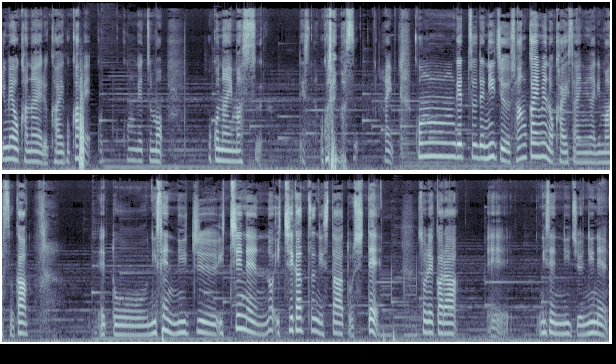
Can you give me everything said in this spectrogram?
夢を叶える介護カフェ今月も行いますです。行います。はい、今月で23回目の開催になりますが、えっと、2021年の1月にスタートしてそれから、えー、2022年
